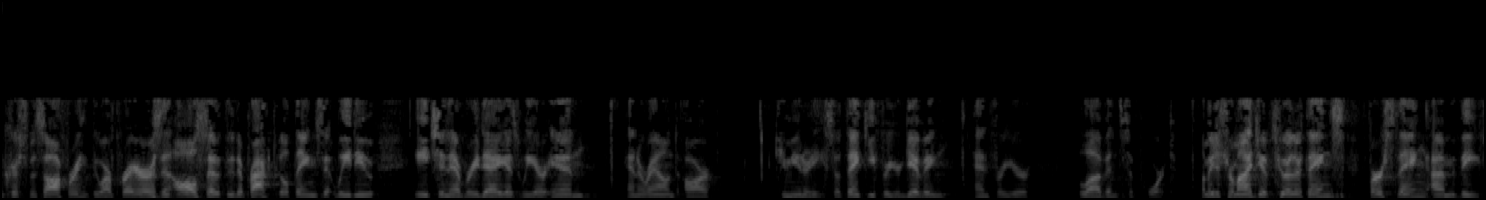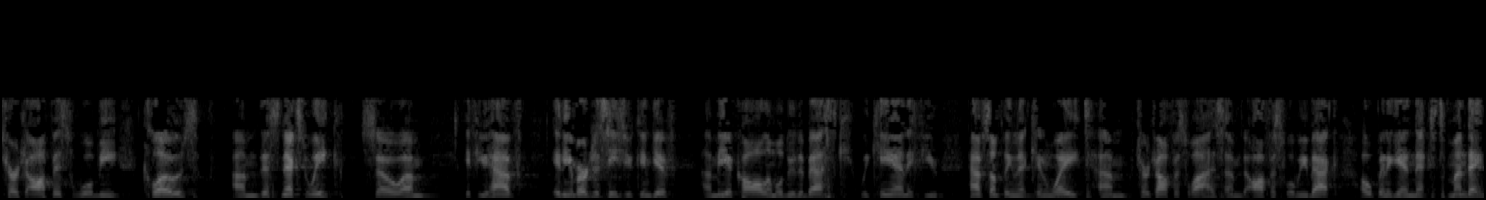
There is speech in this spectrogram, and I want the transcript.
Christmas offering, through our prayers, and also through the practical things that we do each and every day as we are in and around our community. So thank you for your giving and for your love and support. Let me just remind you of two other things. First thing, um, the church office will be closed um, this next week. So um, if you have any emergencies, you can give uh, me a call and we'll do the best we can. If you have something that can wait, um, church office wise, um, the office will be back open again next Monday.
